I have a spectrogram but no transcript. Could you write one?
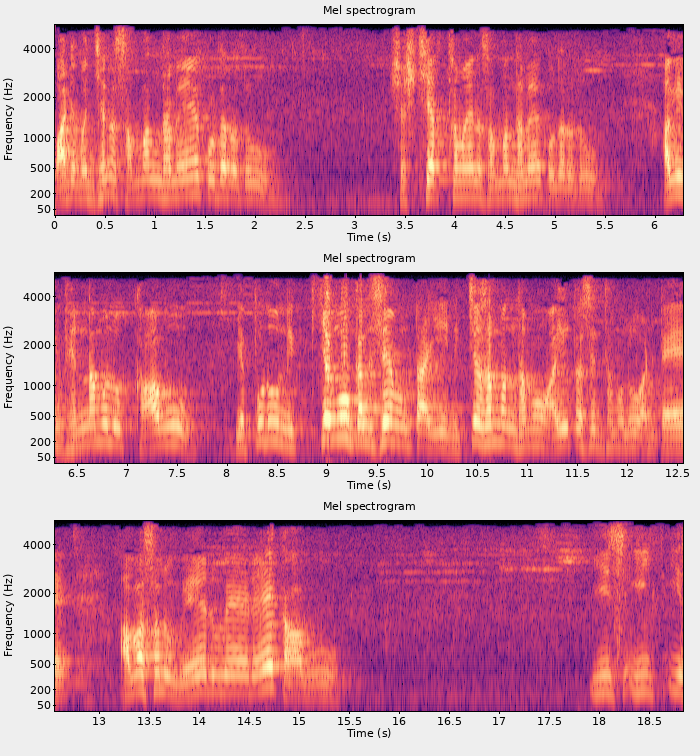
వాటి మధ్యన సంబంధమే కుదరదు. షష్ఠ్యర్థమైన సంబంధమే కుదరదు. అవి భిన్నములు కావు. ఎప్పుడూ నిత్యము కలిసే ఉంటాయి. నిత్య సంబంధము అయుత సిద్ధములు అంటే అవసలు వేరువేరే కావు. ఈ ఈ ఈ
